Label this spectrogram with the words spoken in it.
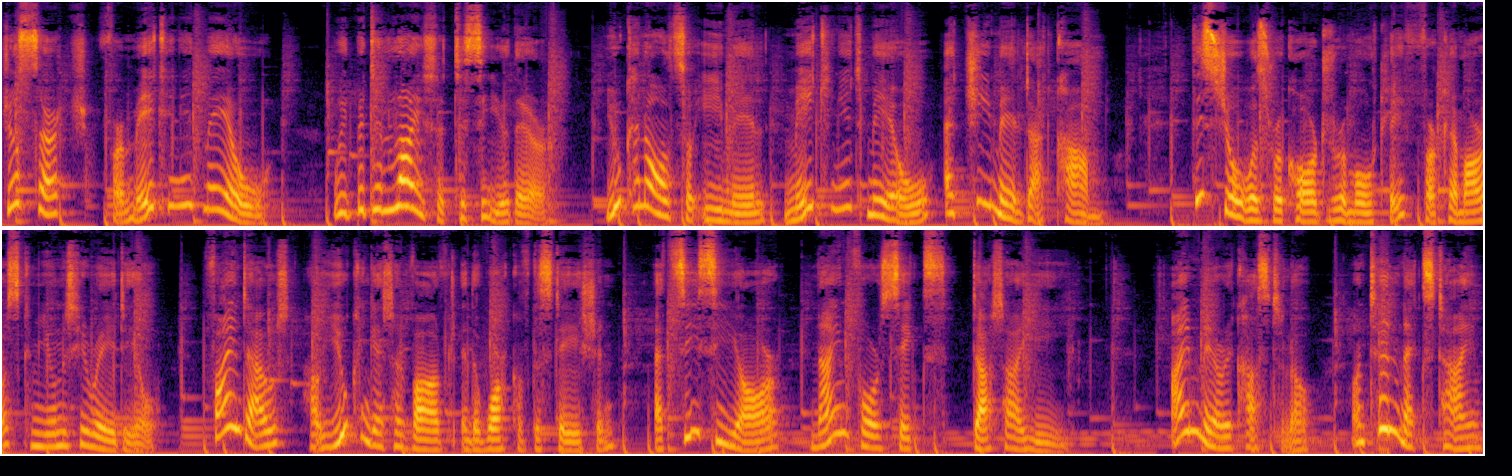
Just search for Making It Mayo. We'd be delighted to see you there. You can also email makingitmayo at gmail.com. This show was recorded remotely for Claremorris Community Radio. Find out how you can get involved in the work of the station at ccr946.ie. I'm Mary Costello. Until next time,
